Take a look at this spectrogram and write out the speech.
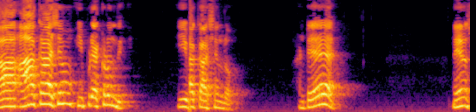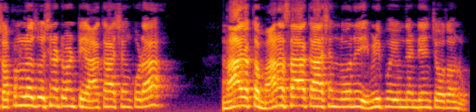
ఆ ఆకాశం ఇప్పుడు ఎక్కడుంది? ఈ ఆకాశంలో. అంటే నేను స్వప్నంలో చూసినటువంటి ఆకాశం కూడా నా యొక్క మానసాకాశంలోనే ఇమిడిపోయి ఉందండి అని చెబుతావు నువ్వు.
